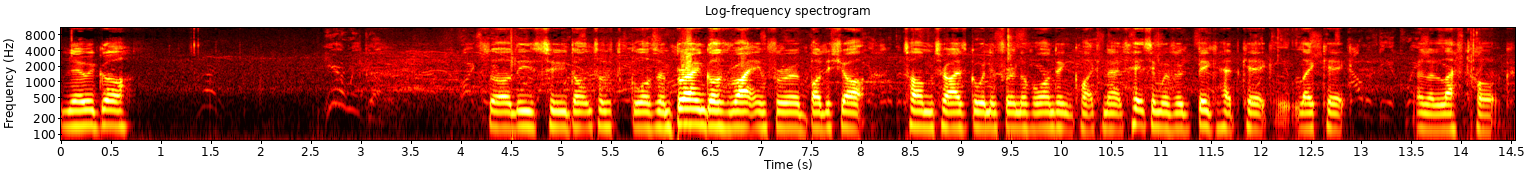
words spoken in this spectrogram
There we go. So these two don't touch gloves and Brian goes right in for a body shot. Tom tries going in for another one, didn't quite connect. Hits him with a big head kick, leg kick and a left hook.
